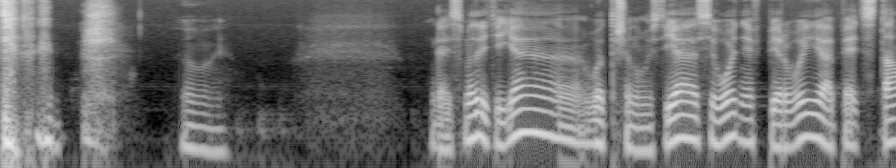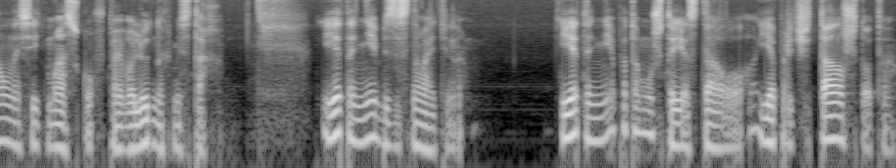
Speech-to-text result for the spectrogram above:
Гай, смотрите, я... Вот еще новость. Я сегодня впервые опять стал носить маску в повалюдных местах. И это не безосновательно. И это не потому, что я стал, я прочитал что-то.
